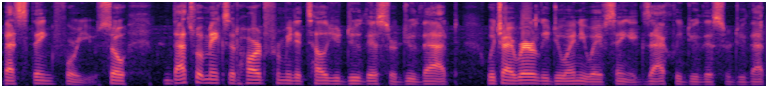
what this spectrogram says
best thing for you. So that's what makes it hard for me to tell you do this or do that which I rarely do anyway, of saying exactly do this or do that.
